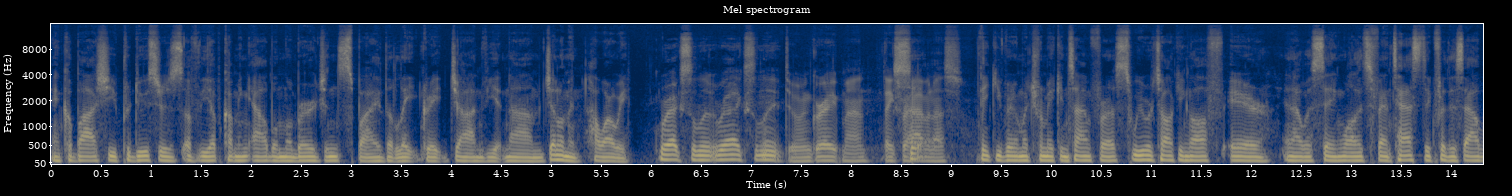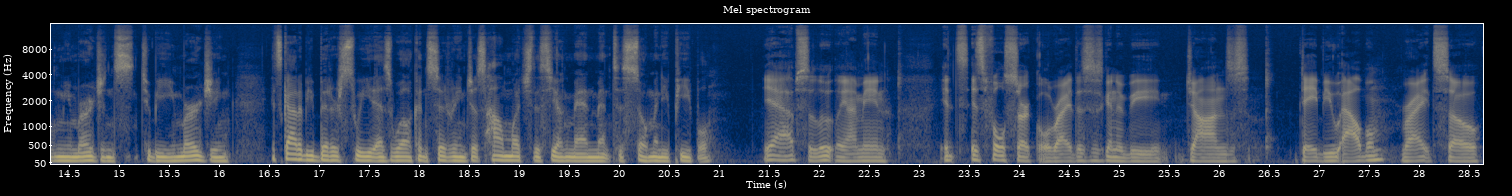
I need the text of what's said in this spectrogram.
and Kabashi, producers of the upcoming album Emergence by the late, great John Vietnam. Gentlemen, how are we? We're excellent. We're excellent. Doing great, man. Thanks so, for having us. Thank you very much for making time for us. We were talking off air, and I was saying, well, it's fantastic for this album Emergence to be emerging. It's got to be bittersweet as well, considering just how much this young man meant to so many people. Yeah, absolutely. I mean, it's it's full circle, right? This is going to be John's debut album, right? So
